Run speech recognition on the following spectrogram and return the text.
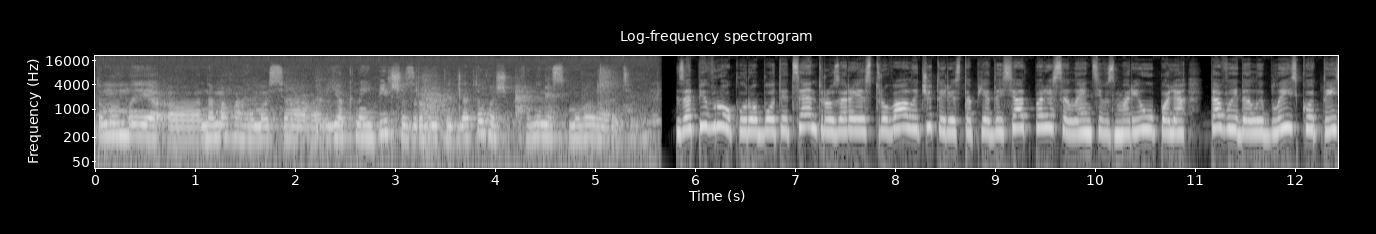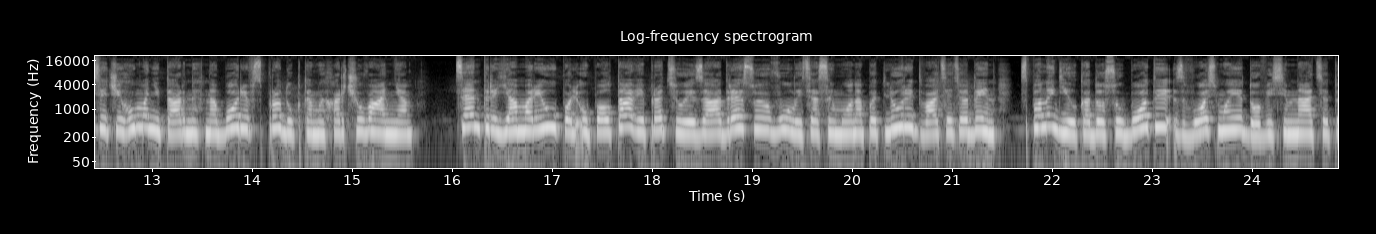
Тому ми е, намагаємося якнайбільше зробити для того, щоб вони не сумували, раділи. За півроку роботи центру зареєстрували 450 переселенців з Маріуполя та видали близько тисячі гуманітарних наборів з продуктами харчування. Центр Я Маріуполь у Полтаві працює за адресою вулиця Симона Петлюри, 21, з понеділка до суботи з 8 до 18.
